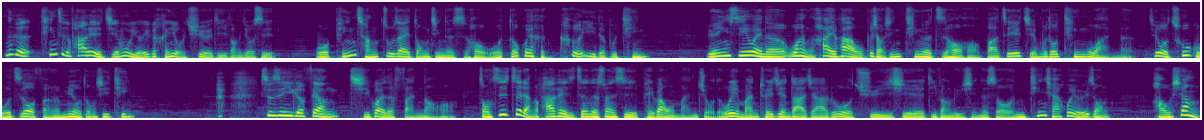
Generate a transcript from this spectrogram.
那个听这个 p a r k e 的节目有一个很有趣的地方，就是我平常住在东京的时候，我都会很刻意的不听，原因是因为呢，我很害怕我不小心听了之后哈，把这些节目都听完了，结果出国之后反而没有东西听。是不是一个非常奇怪的烦恼哦？总之，这两个 p a c k a g e 真的算是陪伴我蛮久的。我也蛮推荐大家，如果去一些地方旅行的时候，你听起来会有一种好像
